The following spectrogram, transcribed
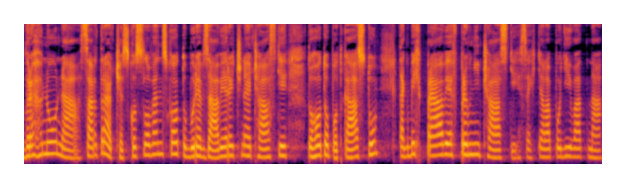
vrhnu na Sartra Československo, to bude v závěrečné části tohoto podcastu, tak bych právě v první části se chtěla podívat na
